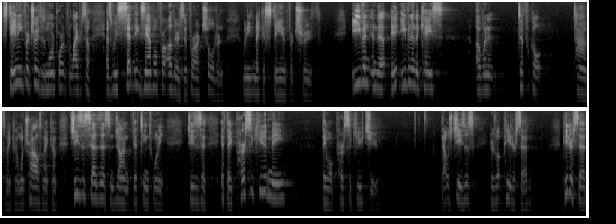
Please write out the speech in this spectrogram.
Standing for truth is more important for life itself. As we set the example for others and for our children, we need to make a stand for truth. Even in the, even in the case of when it, difficult times may come, when trials may come. Jesus says this in John 15 20. Jesus said, If they persecuted me, they will persecute you. That was Jesus. Here's what Peter said Peter said,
